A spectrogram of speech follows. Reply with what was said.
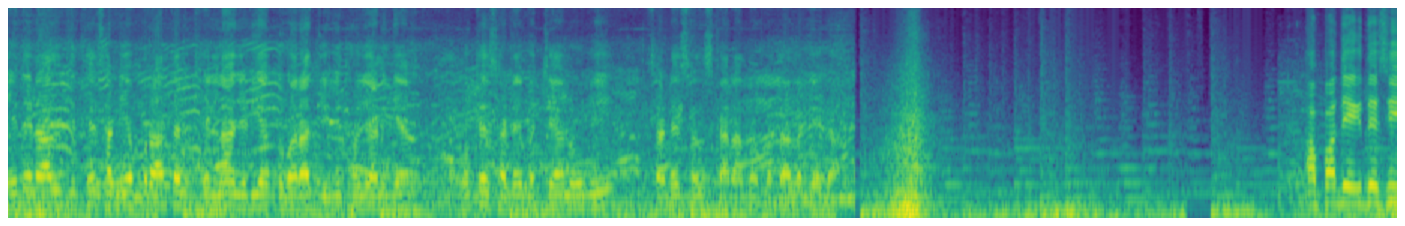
ਇਹਦੇ ਨਾਲ ਜਿੱਥੇ ਸਾਡੀਆਂ ਪੁਰਾਤਨ ਖੇਲਾਂ ਜਿਹੜੀਆਂ ਦੁਬਾਰਾ ਜੀਵਿਤ ਹੋ ਜਾਣਗੀਆਂ, ਉੱਥੇ ਸਾਡੇ ਬੱਚਿਆਂ ਨੂੰ ਵੀ ਸਾਡੇ ਸੰਸਕਾਰਾਂ ਦਾ ਪਤਾ ਲੱਗੇਗਾ। ਆਪਾਂ ਦੇਖਦੇ ਸੀ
